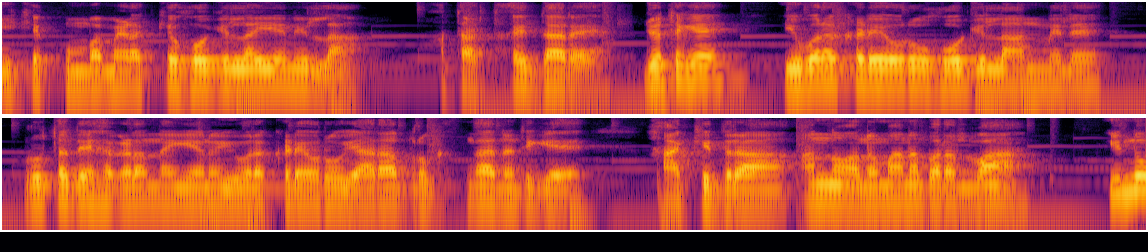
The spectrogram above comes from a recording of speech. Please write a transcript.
ಈಕೆ ಕುಂಭಮೇಳಕ್ಕೆ ಹೋಗಿಲ್ಲ ಏನಿಲ್ಲ, ಮಾತಾಡ್ತಾ ಇದ್ದಾರೆ. ಜೊತೆಗೆ ಇವರ ಕಡೆಯವರು ಹೋಗಿಲ್ಲ ಅಂದಮೇಲೆ ಮೃತದೇಹಗಳನ್ನು ಏನು ಇವರ ಕಡೆಯವರು ಯಾರಾದರೂ ಗಂಗಾ ನದಿಗೆ ಹಾಕಿದ್ರಾ ಅನ್ನೋ ಅನುಮಾನ ಬರಲ್ವಾ? ಇನ್ನೂ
